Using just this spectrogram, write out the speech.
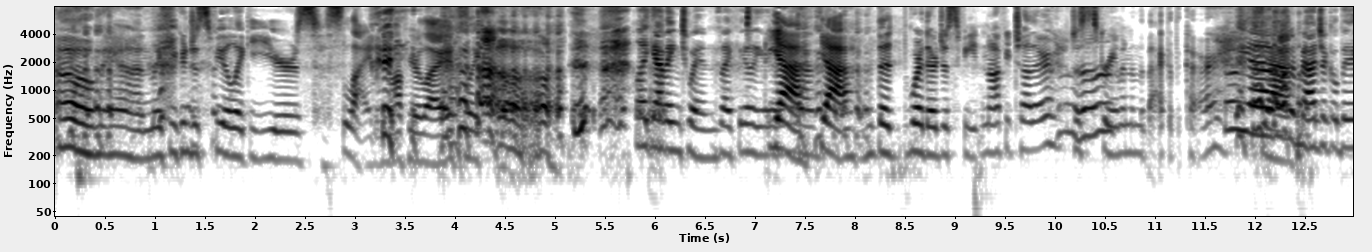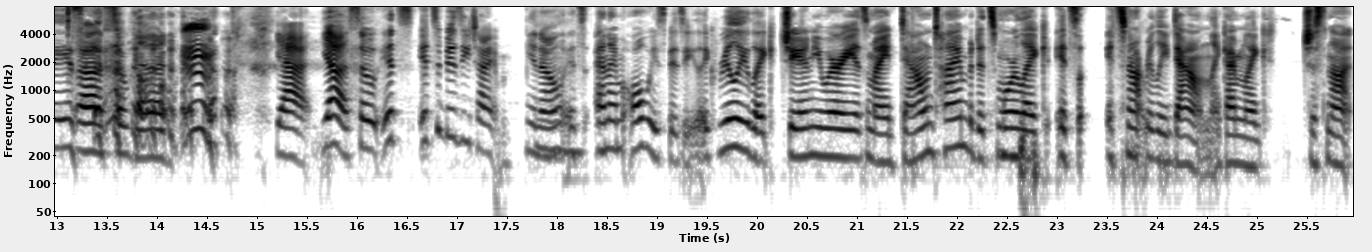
oh man, like you can just feel like years sliding off your life, like, ugh. like having twins. I feel you. yeah, yeah, the where they're just feeding off each other, just screaming in the back of the car. Oh, yeah, those are magical days. Uh, so good. Mm. Yeah, yeah. So it's it's a busy time, you know. It's and I'm always busy. Like really, like January is my downtime, but it's more like it's it's not really down. Like I'm like just not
